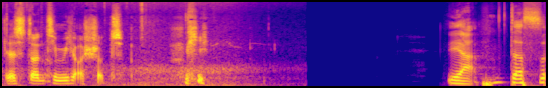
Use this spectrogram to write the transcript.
dass es dann ziemlich ausschaut. Ja, das. Äh,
